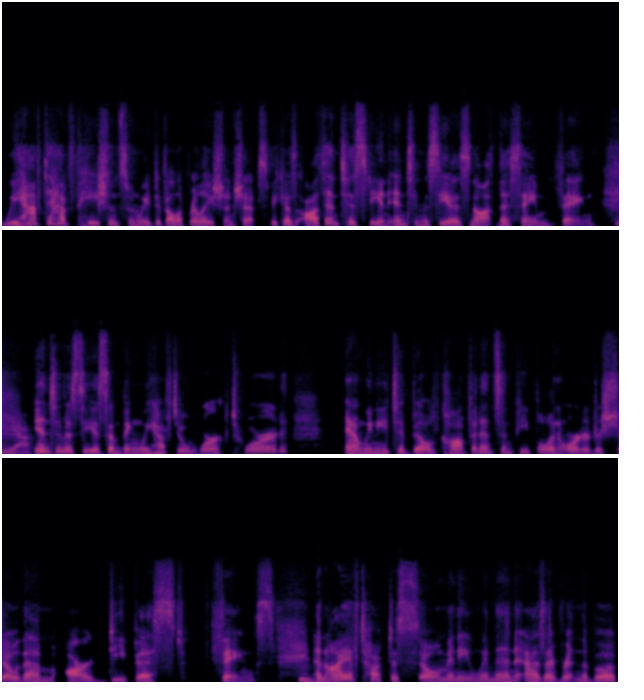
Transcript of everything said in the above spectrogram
we have to have patience when we develop relationships because authenticity and intimacy is not the same thing. Yeah. Intimacy is something we have to work toward, and we need to build confidence in people in order to show them our deepest things. Mm-hmm. And I have talked to so many women as I've written the book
